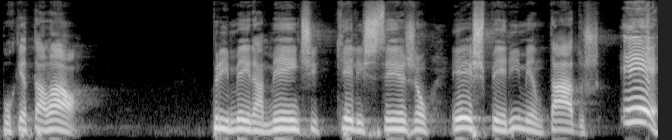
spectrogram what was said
porque está lá, ó. Primeiramente, que eles sejam experimentados e,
